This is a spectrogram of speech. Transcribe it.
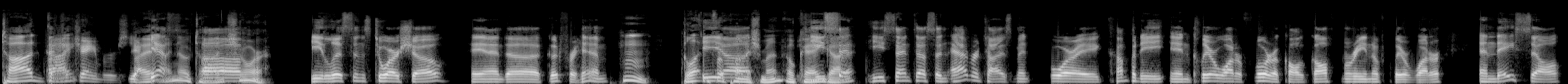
Todd. Todd I, Chambers. I, Yeah. I know Todd. Um, sure. He listens to our show, and uh, good for him. Hmm. Glutton he, for uh, punishment. Okay, he got sent, it. He sent us an advertisement for a company in Clearwater, Florida called Gulf Marine of Clearwater, and they sell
